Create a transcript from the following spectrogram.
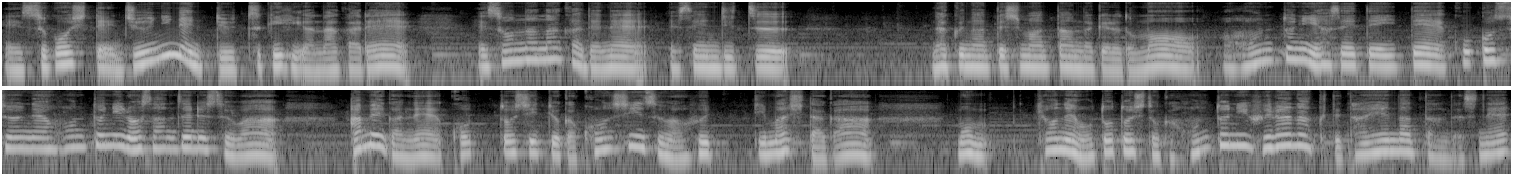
えー、過ごして12年っていう月日が流れ、そんな中でね先日亡くなってしまったんだけれども本当に痩せていてここ数年本当にロサンゼルスは雨がね今年っていうか今シーズンは降りましたがもう去年一昨年とか本当に降らなくて大変だったんですね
